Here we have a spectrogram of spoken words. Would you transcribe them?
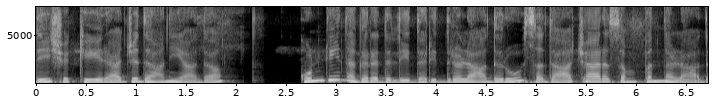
ದೇಶಕ್ಕೆ ರಾಜಧಾನಿಯಾದ ಕುಂಡಿ ನಗರದಲ್ಲಿ ದರಿದ್ರಳಾದರೂ ಸದಾಚಾರ ಸಂಪನ್ನಳಾದ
